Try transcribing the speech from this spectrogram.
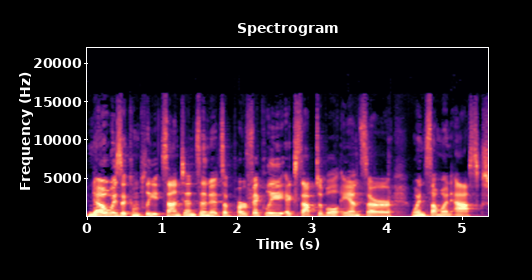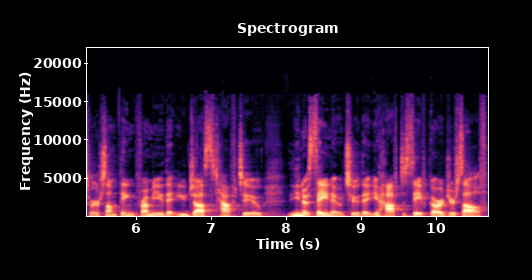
no is a complete sentence and it's a perfectly acceptable answer when someone asks for something from you that you just have to you know say no to that you have to safeguard yourself.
